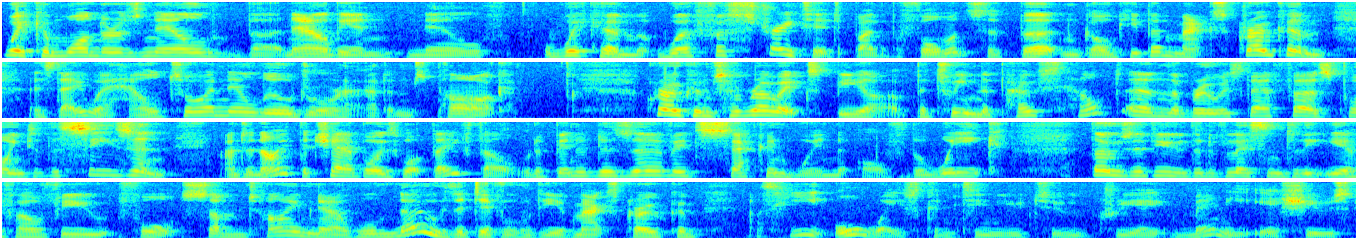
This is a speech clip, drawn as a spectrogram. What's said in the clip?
Wycombe Wanderers nil, Burton Albion nil. Wycombe were frustrated by the performance of Burton goalkeeper Max Crocombe as they were held to a nil-nil draw at Adams Park. Crocombe's heroics uh, between the posts helped earn the Brewers their first point of the season and denied the Chairboys what they felt would have been a deserved second win of the week. Those of you that have listened to the EFL View for some time now will know the difficulty of Max Crocombe as he always continued to create many issues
